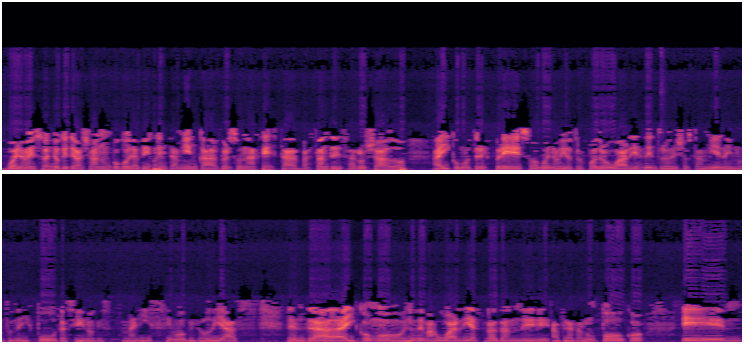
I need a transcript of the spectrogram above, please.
bueno, eso es lo que te va llevando un poco la película y también cada personaje está bastante desarrollado. Hay como tres presos, bueno, y otros cuatro guardias. Dentro de ellos también hay un montón de disputas y hay uno que es malísimo, que lo odias de entrada y cómo los demás guardias tratan de aplacarlo un poco. Eh,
